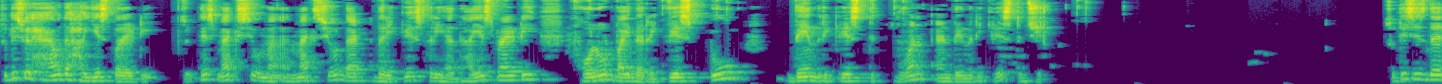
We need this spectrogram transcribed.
So this will have the highest priority. So this makes sure, makes sure that the request 3 has the highest priority followed by the request 2 then request 1 and then request 0 so this is the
